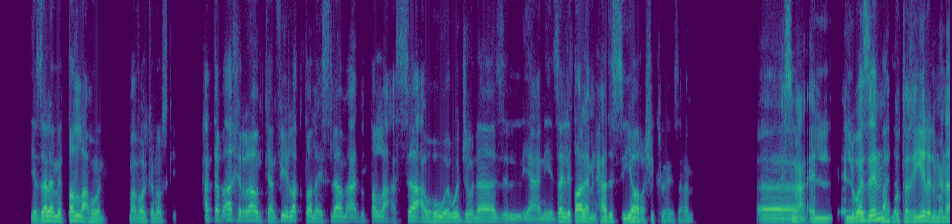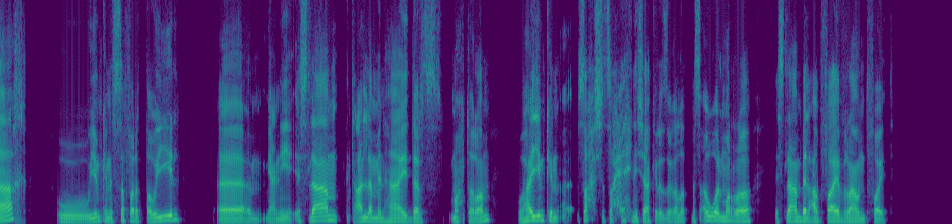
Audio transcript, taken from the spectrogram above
يا زلمة طلع هون مع فولكانوفسكي. حتى بآخر round كان في لقطة لإسلام قاعد يطلع على الساعة وهو وجهه نازل يعني زي اللي طالع من حادث سيارة شكله يا زلمة. أه اسمع الوزن مهدى. وتغيير المناخ ويمكن السفر الطويل يعني إسلام تعلم من هاي درس محترم وهاي يمكن صح صححني شاكر إذا غلط بس أول مرة إسلام بيلعب five round fight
